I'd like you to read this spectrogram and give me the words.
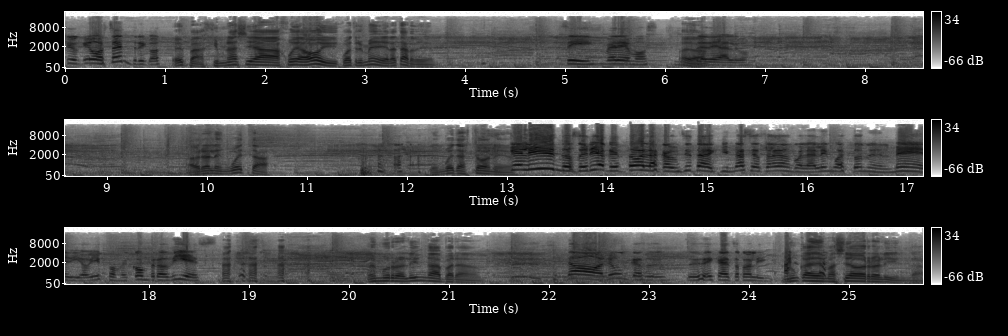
Pero qué egocéntricos. Epa, gimnasia juega hoy, 4 y media de la tarde. Sí, veremos va. sucede algo. ¿Habrá lengüeta? lengüeta Stone. Qué lindo sería que todas las camisetas de gimnasia salgan con la lengua Stone en el medio, viejo, me compro 10. No es muy rolinga para... No, nunca se, deja de ser rolling. Nunca es demasiado rolinga.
